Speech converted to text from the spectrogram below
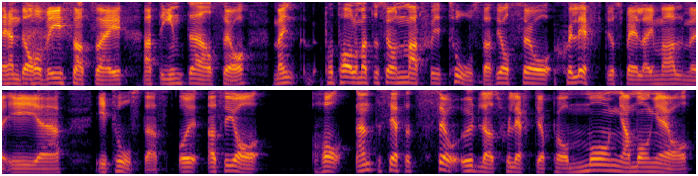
ändå har visat sig att det inte är så. Men på tal om att du såg en match i torsdags. Jag såg Skellefteå spela i Malmö i, eh, i torsdags. Och alltså jag har inte sett ett så uddlöst Skellefteå på många, många år.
